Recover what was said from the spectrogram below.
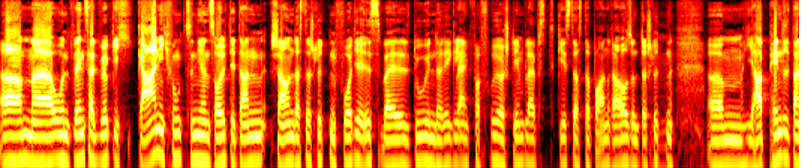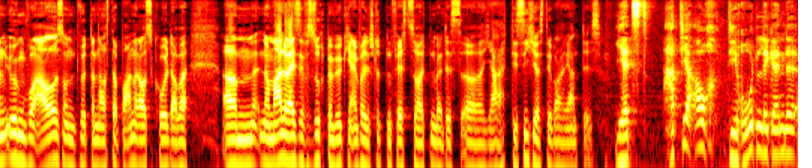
Ähm, äh, und wenn es halt wirklich gar nicht funktionieren sollte, dann schauen, dass der Schlitten vor dir ist, weil du in der Regel einfach früher stehen bleibst, gehst aus der Bahn raus und der Schlitten ähm, ja pendelt dann irgendwo aus und wird dann aus der Bahn rausgeholt. Aber ähm, normalerweise versucht man wirklich einfach den Schlitten festzuhalten, weil das äh, ja die sicherste Variante ist. Jetzt hat ja auch die Rodellegende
